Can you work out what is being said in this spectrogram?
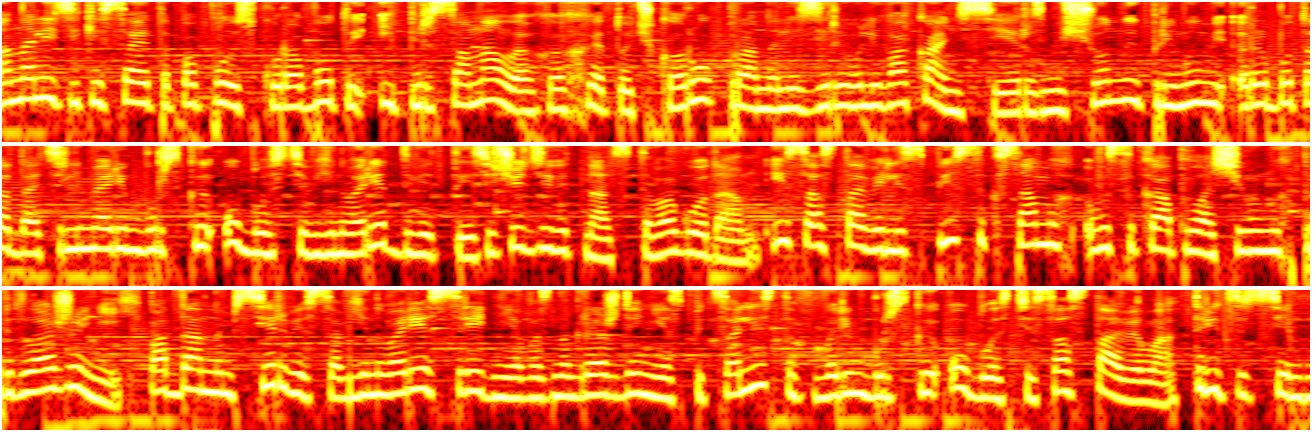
Аналитики сайта по поиску работы и персонала hh.ru проанализировали вакансии, размещенные прямыми работодателями Оренбургской области в январе 2019 года, и составили список самых высокооплачиваемых предложений. По данным сервиса, в январе среднее вознаграждение специалистов в Оренбургской области составило 37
